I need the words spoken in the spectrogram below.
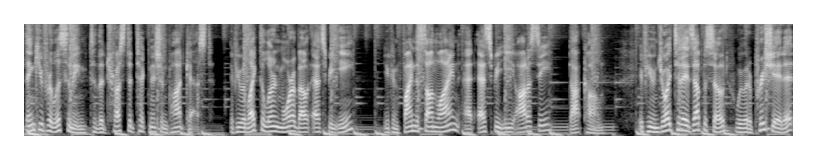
Thank you for listening to the Trusted Technician Podcast. If you would like to learn more about SBE, you can find us online at sbeodyssey.com. If you enjoyed today's episode, we would appreciate it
